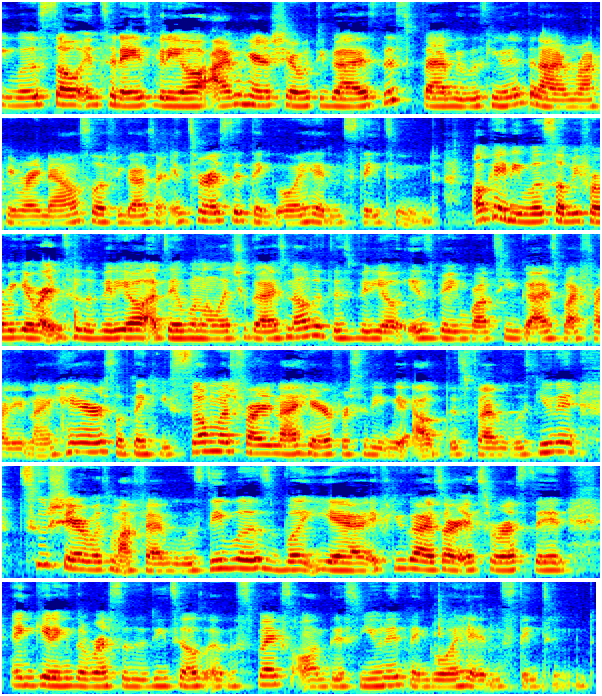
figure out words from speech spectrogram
divas. So in today's video i'm here to share with you guys this fabulous unit that i'm rocking right now. So if you guys are interested then go ahead and stay tuned. Okay divas so before we get right into the video i did want to let you guys know that this video is being brought to you guys by friday night hair. So thank you so much friday night hair for sending me out this fabulous unit to share with my fabulous divas. But yeah if you guys are interested in getting the rest of the details and the specs on this unit then go ahead and stay tuned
